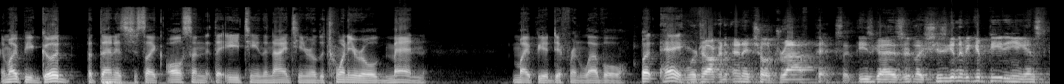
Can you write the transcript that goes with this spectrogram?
it might be good but then it's just like all of a sudden the 18 the 19 year old the 20 year old men might be a different level but hey We're talking NHL draft picks. Like these guys are like she's going to be competing against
